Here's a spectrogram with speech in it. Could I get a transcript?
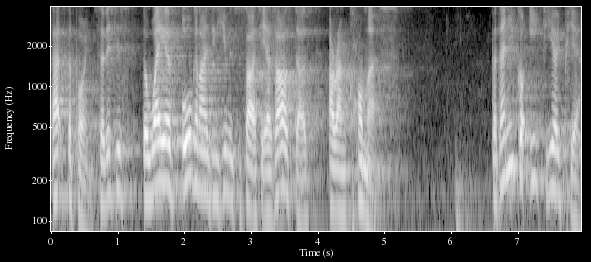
That's the point. So, this is the way of organizing human society as ours does around commerce. But then you've got Ethiopia,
